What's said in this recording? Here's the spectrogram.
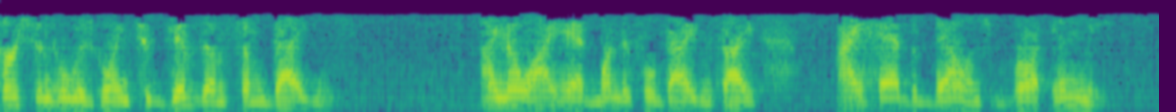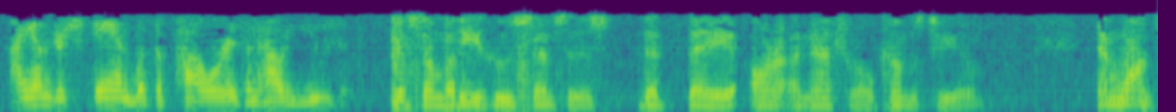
person who is going to give them some guidance. I know I had wonderful guidance. I I had the balance brought in me. I understand what the power is and how to use it. If somebody who senses that they are a natural comes to you and wants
